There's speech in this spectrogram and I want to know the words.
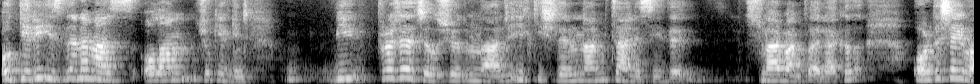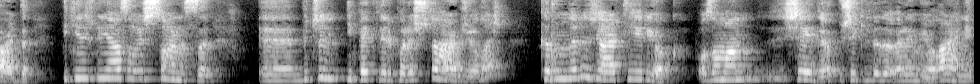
o geri izlenemez olan çok ilginç. Bir projede çalışıyordum daha önce. İlk işlerimden bir tanesiydi. Sümerbank'la alakalı. Orada şey vardı. İkinci Dünya Savaşı sonrası e, bütün ipekleri paraşüte harcıyorlar. Kadınların jartiyeri yok. O zaman şey de yok. Bu şekilde de öremiyorlar. Hani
